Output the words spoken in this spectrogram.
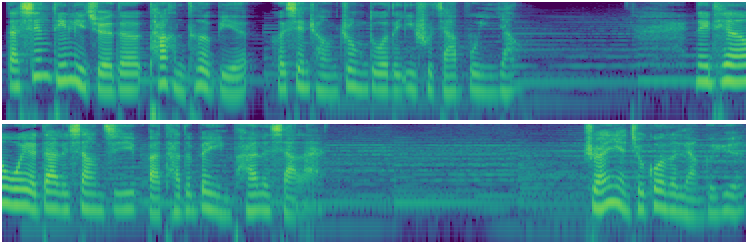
打心底里觉得他很特别，和现场众多的艺术家不一样。那天我也带了相机，把他的背影拍了下来。转眼就过了两个月，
